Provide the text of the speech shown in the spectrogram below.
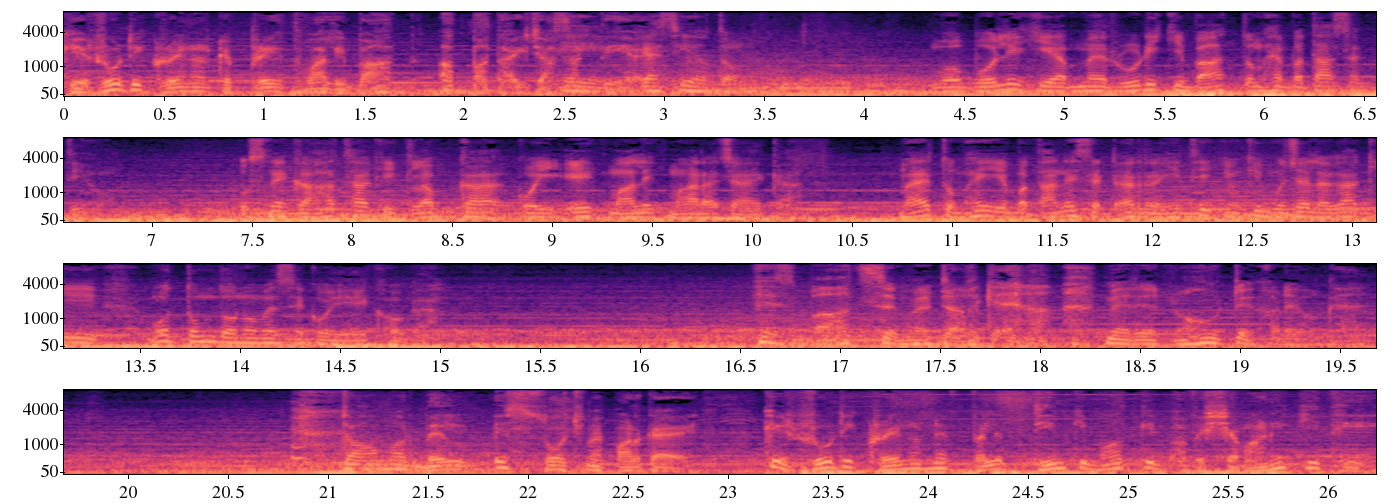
कि रूडी क्रेनर के प्रेत वाली बात अब बताई जा सकती है। कैसी हो तुम? वो बोली कि अब मैं रूडी की बात तुम्हें बता सकती हूँ। उसने कहा था कि क्लब का कोई एक मालिक मारा जाएगा। मैं तुम्हें ये बताने से डर रही थी क्योंकि मुझे लगा कि वो तुम दोनों में से कोई एक होगा। इस बात से मैं डर गया। मेरे रोंगटे खड़े हो गए। टॉम और बिल इस सोच में पड़ गए कि रूडी क्रेनर ने फिलिप डीन की मौत की भविष्यवाणी की थी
